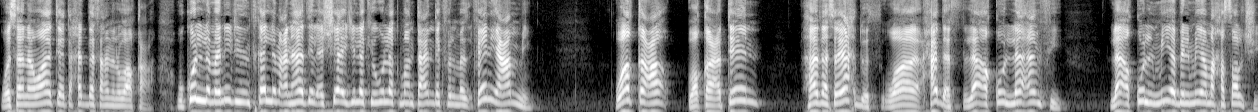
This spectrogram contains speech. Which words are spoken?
وسنوات يتحدث عن الواقع. وكل ما نيجي نتكلم عن هذه الأشياء يجي لك يقول لك ما أنت عندك في المسجد. فين يا عمي؟ واقعة واقعتين هذا سيحدث وحدث. لا أقول لا أنفي. لا أقول مية بالمية ما حصلش.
